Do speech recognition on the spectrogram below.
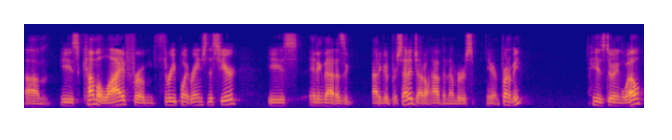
Um, he's come alive from three point range this year. He's hitting that as a, at a good percentage. I don't have the numbers here in front of me. He's doing well.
